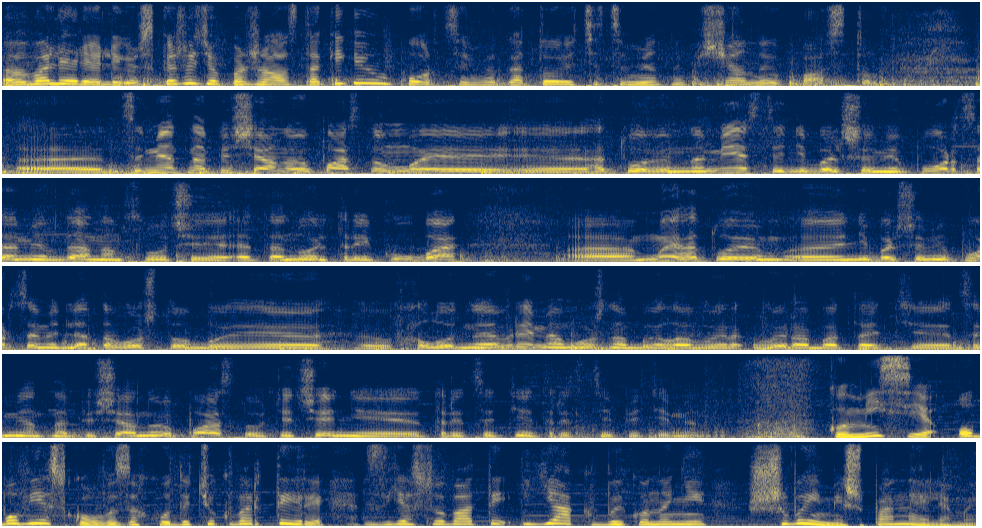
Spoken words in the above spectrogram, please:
Э, Валерий Олегович, скажите, пожалуйста, а какими порциями готовите цементно-песчаную пасту? Э, Цементно-песчаную пасту мы э, готовим на месте небольшими порциями. В данном случае это 0,3 куба. Э, Мы готовим э, небольшими порциями для того, чтобы э, в холодное время можно было выр- выработать э, цементно-песчаную пасту в течение 30-35 минут. Комісія обов'язково заходить у квартири з'ясувати, як виконані шви між панелями.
